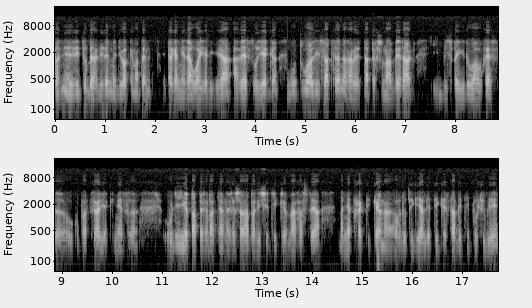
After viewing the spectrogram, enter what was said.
baina ez ditu behar diren medioak ematen. Eta gainera, guai dira, abez horiek mutualizatzen, eta persona berak, bizpeiru aurrez uh, okupatzea, jakinez, uh, hori paper batean errezara padisetik marrastea, baina praktikan uh, ordutegi aldetik ez da beti posible,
